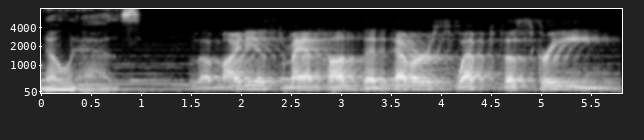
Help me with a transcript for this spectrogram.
known as The Mightiest Manhunt That Ever Swept the Screen.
